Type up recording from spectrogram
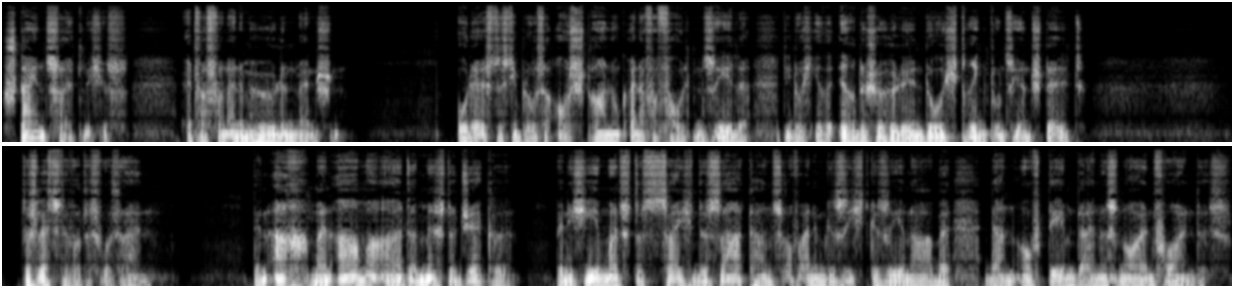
Steinzeitliches, etwas von einem Höhlenmenschen. Oder ist es die bloße Ausstrahlung einer verfaulten Seele, die durch ihre irdische Hülle hindurchdringt und sie entstellt? Das Letzte wird es wohl sein. Denn ach, mein armer alter Mr. Jekyll, wenn ich jemals das Zeichen des Satans auf einem Gesicht gesehen habe, dann auf dem deines neuen Freundes.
